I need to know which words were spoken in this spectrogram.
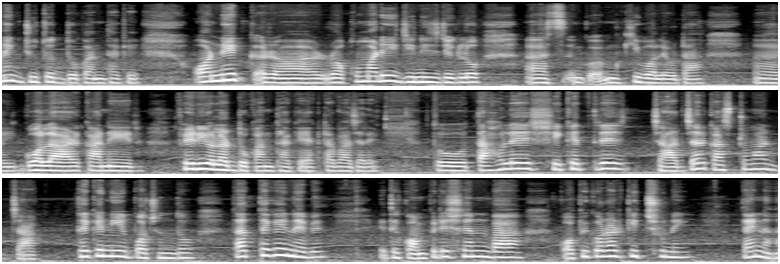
অনেক জুতোর দোকান থাকে, অনেক রকমারি জিনিস যেগুলো কি বলে ওটা গলার, কানের ফেরিওয়ালার দোকান থাকে একটা বাজারে। তো তাহলে সেক্ষেত্রে যার যার কাস্টমার যা থেকে নিয়ে পছন্দ, তার থেকেই নেবে। এতে কম্পিটিশন বা কপি করার কিচ্ছু নেই, তাই না?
